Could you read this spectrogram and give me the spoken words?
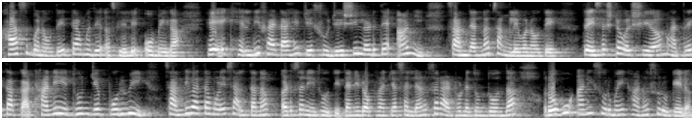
खास बनवते त्यामध्ये असलेले ओमेगा. हे एक हेल्दी फॅट आहे जे सुजेशी लढते आणि सांध्यांना चांगले बनवते. त्रेसष्ट वर्षीय म्हात्रे काका ठाणे येथून जे पूर्वी सांधिवातामुळे चालताना अडचण येत होती त्यांनी डॉक्टरांच्या सल्ल्यानुसार आठवड्यातून दोनदा रोहू आणि सुरमई खाणं सुरू केलं.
